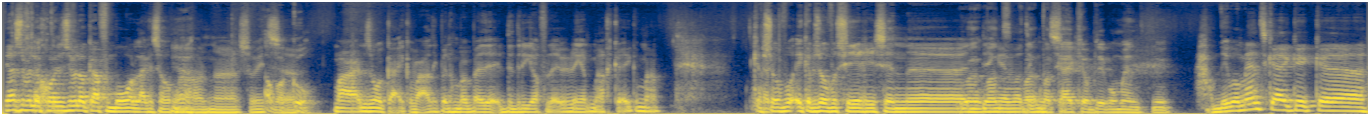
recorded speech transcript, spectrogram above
uh, Ja, ze willen, gewoon, ze willen elkaar vermoorden, lijkt het zo. Ja. Maar gewoon, uh, zoiets. Oh, wel cool. maar het is wel kijken waard. Ik ben nog maar bij de, de drie afleveringen heb ik maar gekeken. Maar ik heb, zoveel, ik heb zoveel series en uh, wat, dingen wat, wat, ik wat, wat kijk je op dit moment nu? Op dit moment kijk ik uh,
